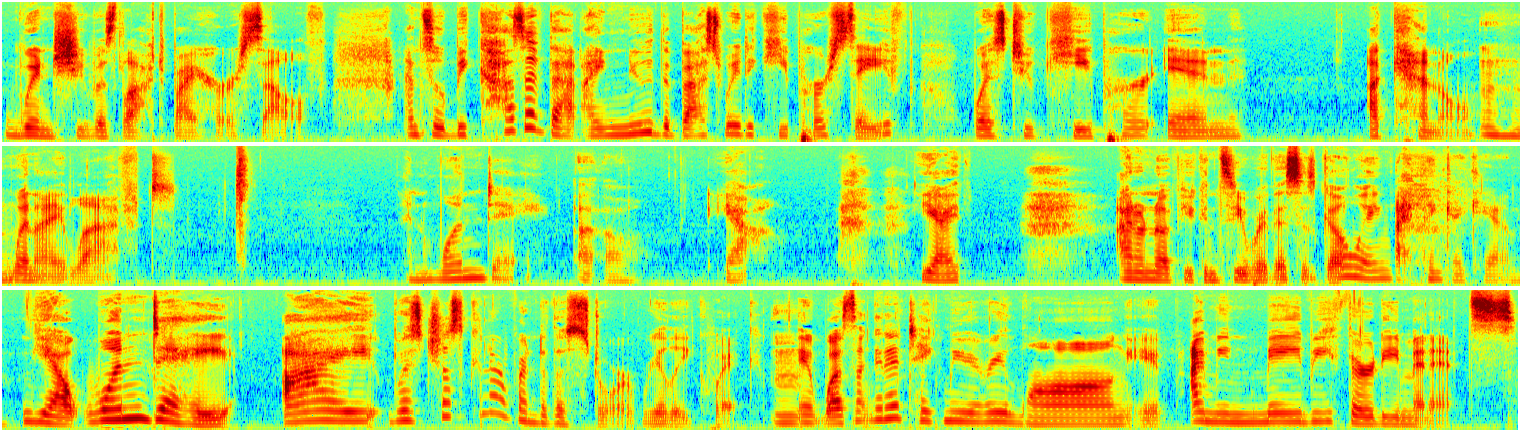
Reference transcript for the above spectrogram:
when she was left by herself. And so, because of that, I knew the best way to keep her safe was to keep her in a kennel when I left. And one day, Uh oh. yeah, yeah, I, I don't know if you can see where this is going. I think I can. Yeah, one day I was just going to run to the store really quick. It wasn't going to take me very long. It, I mean, maybe 30 minutes.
